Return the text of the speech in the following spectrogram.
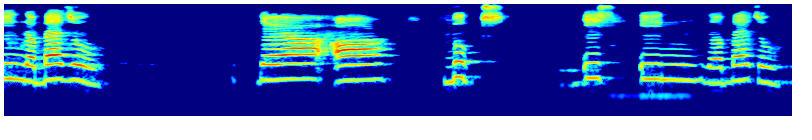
in the bedroom. There are books is in the bedroom.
